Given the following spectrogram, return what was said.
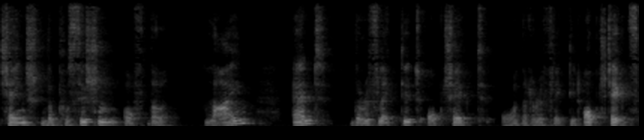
change the position of the line and the reflected object or the reflected objects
